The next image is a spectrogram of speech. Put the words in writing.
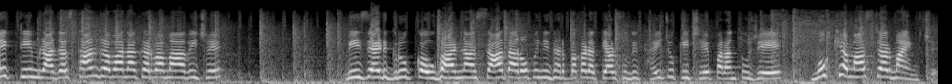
એક ટીમ રાજસ્થાન રવાના કરવામાં આવી છે. બીઝેડ ગ્રુપ કૌભાંડના સાત આરોપીની ધરપકડ અત્યાર સુધી થઈ ચૂકી છે, પરંતુ જે મુખ્ય માસ્ટર માઇન્ડ છે,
